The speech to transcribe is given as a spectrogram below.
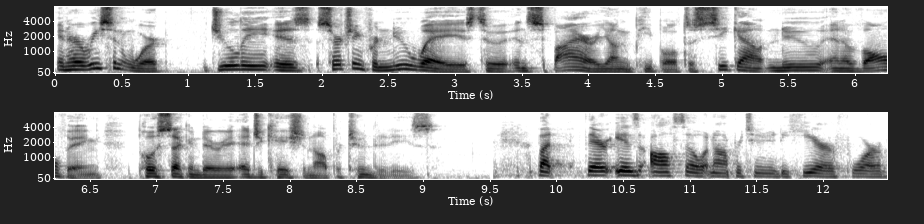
In her recent work, Julie is searching for new ways to inspire young people to seek out new and evolving post secondary education opportunities. But there is also an opportunity here for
